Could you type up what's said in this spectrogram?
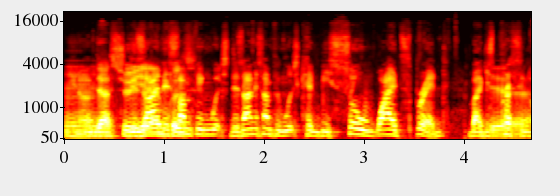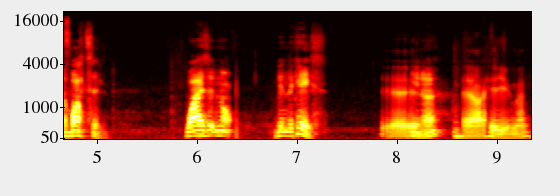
You know, mm, That's true, yeah, Design is something which design is something which can be so widespread by just Yeah. pressing a button. Why has it not been the case? Yeah, You know? Yeah, I hear you, man.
